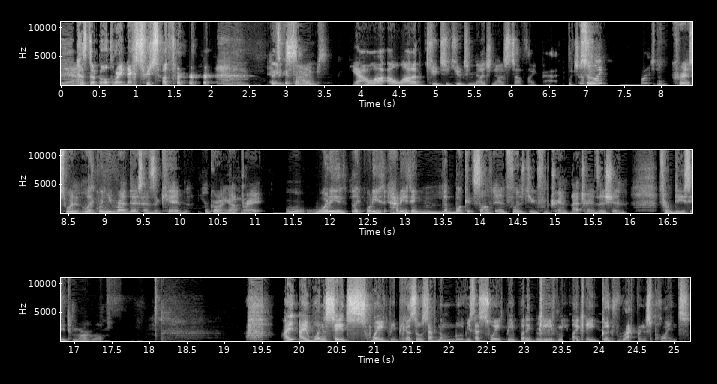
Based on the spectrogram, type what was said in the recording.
yeah because they're both right next to each other. it's good times yeah, a lot, a lot of cutesy, cutesy, nudge, nudge stuff like that. Which is So- like, what? Chris, when like when you read this as a kid growing up, Mhm. right? What do you like? What do you? How do you think the book itself influenced you from tran- that transition from DC to Marvel? I, I wouldn't say it swayed me because it was definitely the movies that swayed me, but it Mhm. gave me like a good reference point.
